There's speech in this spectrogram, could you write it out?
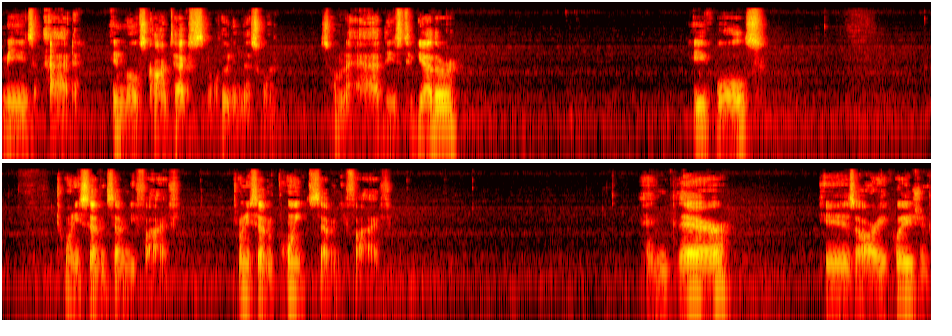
means add in most contexts, including this one. So I'm going to add these together equals 2775, 27.75. And there is our equation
